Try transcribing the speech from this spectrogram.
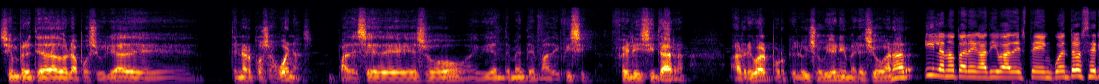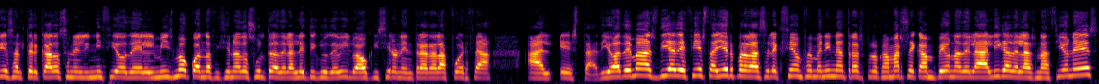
siempre te ha dado la posibilidad de tener cosas buenas. Padecer de eso, evidentemente, es más difícil. Felicitar al rival porque lo hizo bien y mereció ganar. Y la nota negativa de este encuentro, serios altercados en el inicio del mismo cuando aficionados ultra del Athletic Club de Bilbao quisieron entrar a la fuerza al estadio. Además, día de fiesta ayer para la selección femenina tras proclamarse campeona de la Liga de las Naciones.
